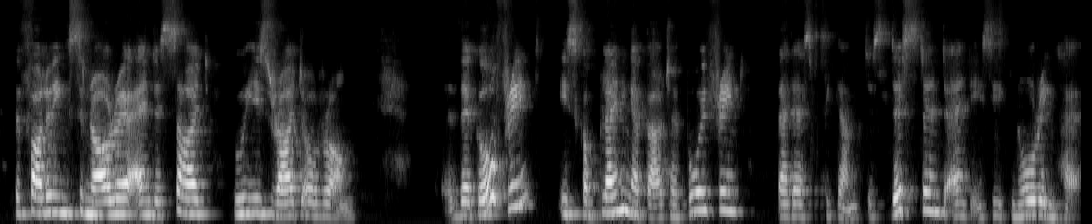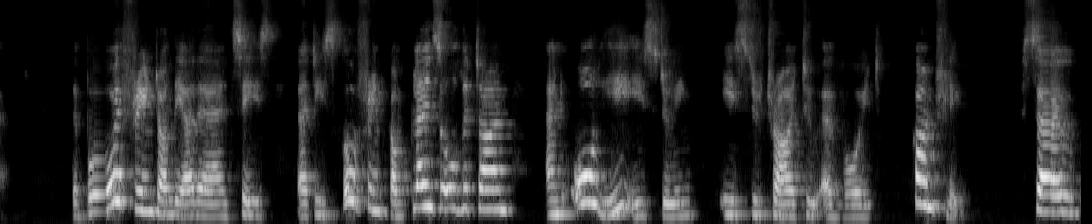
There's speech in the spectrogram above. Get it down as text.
the following scenario and decide who is right or wrong. The girlfriend is complaining about her boyfriend that has become just distant and is ignoring her. The boyfriend, on the other hand, says that his girlfriend complains all the time and all he is doing is to try to avoid conflict. So,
